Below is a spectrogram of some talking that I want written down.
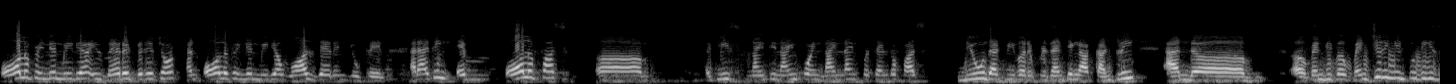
all of Indian media is there at Vijay Chowk and all of Indian media was there in Ukraine. And I think all of us, um, at least 99.99% of us knew that we were representing our country. And uh, uh, when we were venturing into these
